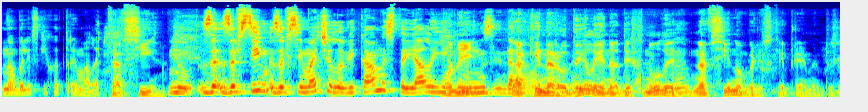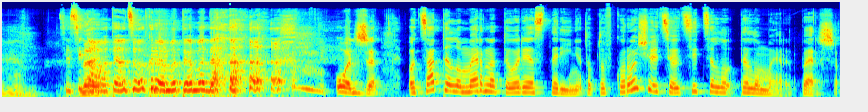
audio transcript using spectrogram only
Нобелівських отримали. Та всі Ну, за, за, всім, за всіма чоловіками стояли їх вони музи. да, так і народили, і надихнули Ну. на всі Нобелівські премії, безумовно. Це цікава тема, це окрема тема, да. Отже, оця теломерна теорія старіння, тобто вкорочуються оці теломери. Перша.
